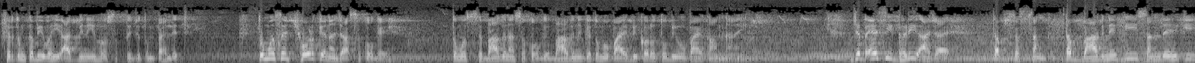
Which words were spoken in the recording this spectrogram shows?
फिर तुम कभी वही आदमी नहीं हो सकते जो तुम पहले थे। तुम उसे छोड़ के ना जा सकोगे, तुम उससे भाग ना सकोगे। भागने के तुम उपाय भी करो तो भी उपाय काम ना आएँगे। जब ऐसी घड़ी आ जाए, तब सत्संग, तब भागने की, संदेह की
